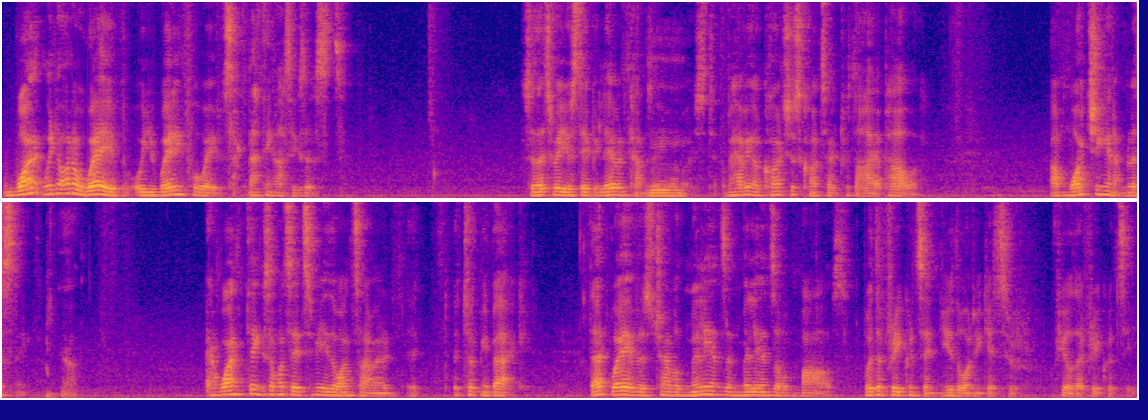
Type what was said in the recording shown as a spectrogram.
One, when you're on a wave or you're waiting for a wave, it's like nothing else exists. So that's where your step 11 comes in Mm. almost. I'm having a conscious contact with a higher power. I'm watching and I'm listening. Yeah. And one thing someone said to me the one time, and it, it, it took me back. That wave has traveled millions and millions of miles with the frequency, and you're the one who gets to feel that frequency.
